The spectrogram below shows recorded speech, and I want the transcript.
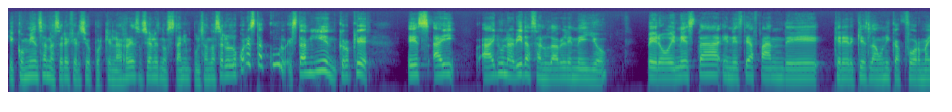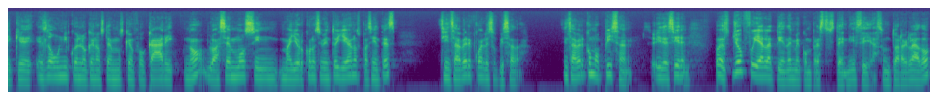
que comienzan a hacer ejercicio porque en las redes sociales nos están impulsando a hacerlo, lo cual está cool, está bien, creo que es, hay, hay una vida saludable en ello, pero en, esta, en este afán de creer que es la única forma y que es lo único en lo que nos tenemos que enfocar, y, ¿no? Lo hacemos sin mayor conocimiento y llegan los pacientes sin saber cuál es su pisada, sin saber cómo pisan y decir, pues yo fui a la tienda y me compré estos tenis y asunto arreglado.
